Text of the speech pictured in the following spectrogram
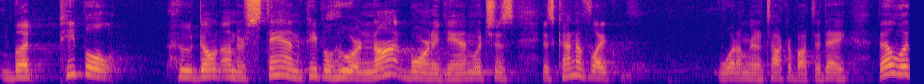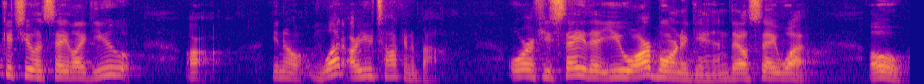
But people who don't understand, people who are not born again, which is, is kind of like what I'm going to talk about today, they'll look at you and say, like, you are, you know, what are you talking about? Or if you say that you are born again, they'll say, what? Oh,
